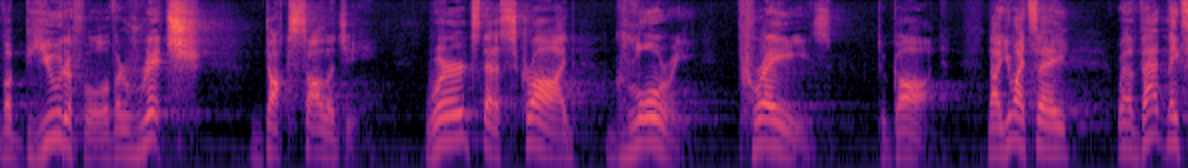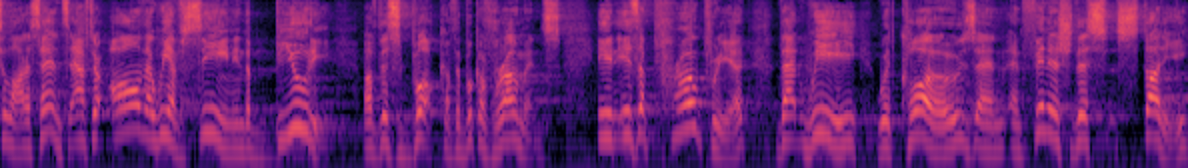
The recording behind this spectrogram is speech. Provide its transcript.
of a beautiful, of a rich doxology. Words that ascribe glory, praise to God. Now, you might say, well, that makes a lot of sense. After all that we have seen in the beauty of this book, of the book of Romans, it is appropriate that we would close and, and finish this study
